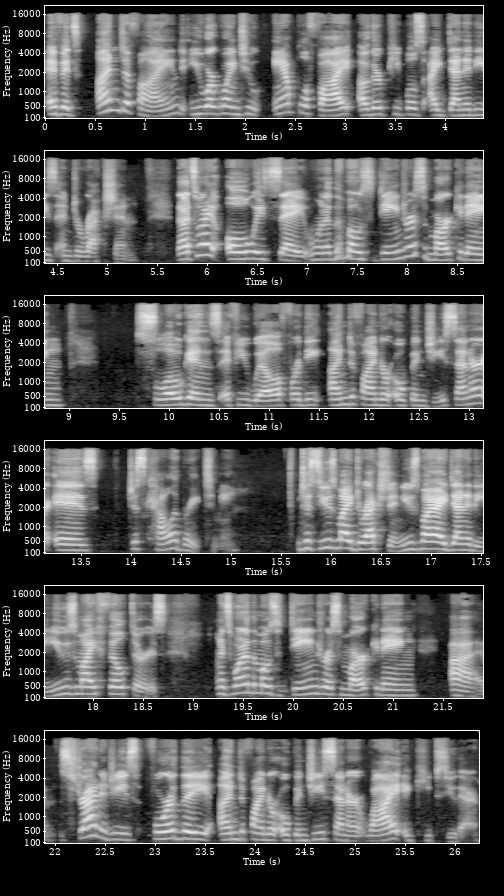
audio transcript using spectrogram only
If it's undefined, you are going to amplify other people's identities and direction. That's what I always say. One of the most dangerous marketing slogans, if you will, for the undefined or open G center is just calibrate to me. Just use my direction, use my identity, use my filters. It's one of the most dangerous marketing um, strategies for the undefined or open G center. Why? It keeps you there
